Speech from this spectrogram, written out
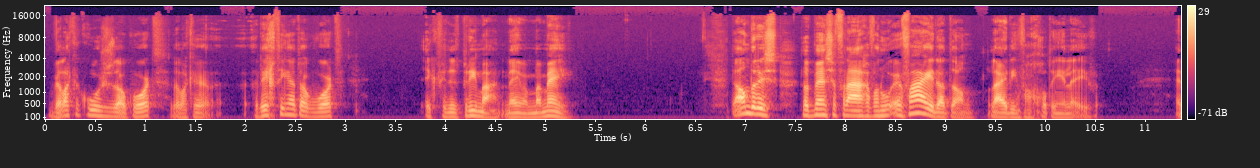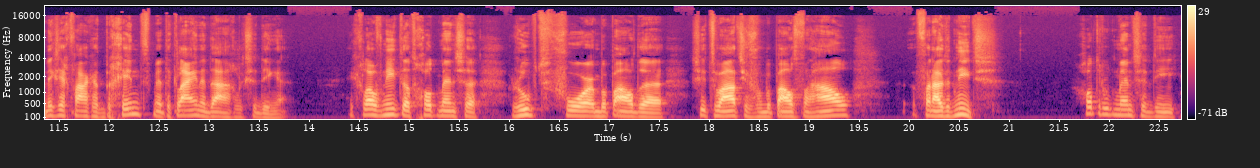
welke koers het ook wordt, welke richting het ook wordt, ik vind het prima, neem het maar mee. De andere is dat mensen vragen van hoe ervaar je dat dan, leiding van God in je leven? En ik zeg vaak het begint met de kleine dagelijkse dingen. Ik geloof niet dat God mensen roept voor een bepaalde situatie of een bepaald verhaal vanuit het niets. God roept mensen die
